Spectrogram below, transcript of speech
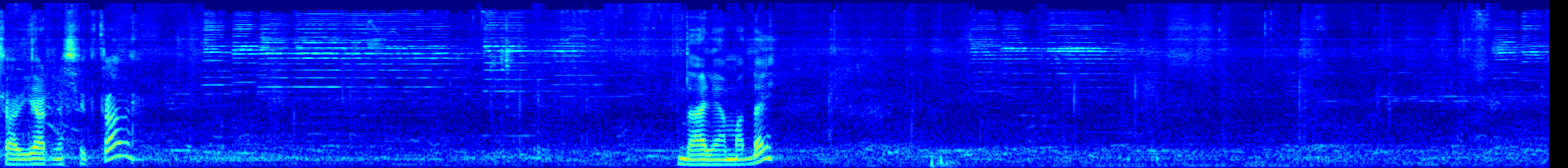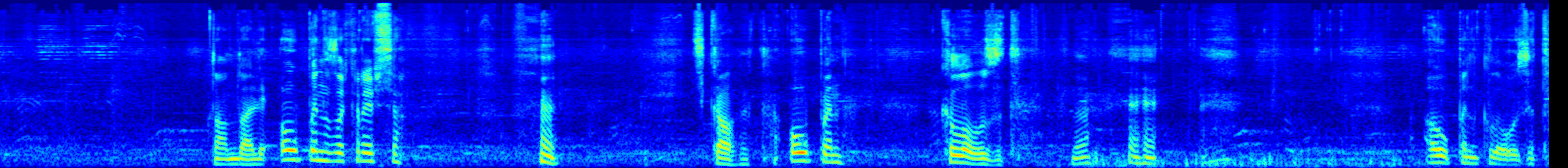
Кав'ярня свідкави. Далі Амадей. Там далі Open закрився. Хе. Цікаво, Open Closed. Да? Open Closed.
